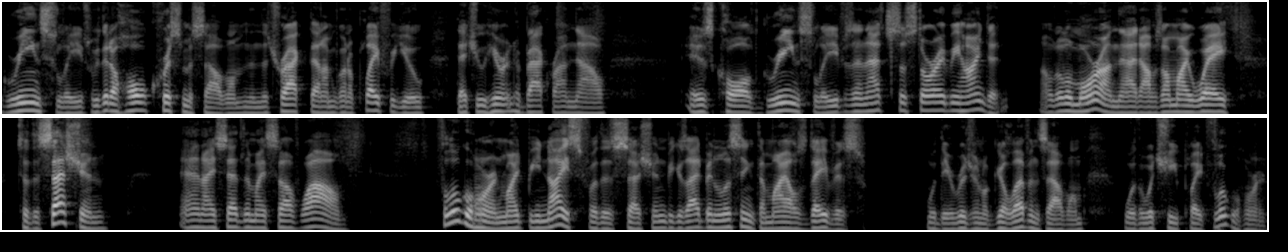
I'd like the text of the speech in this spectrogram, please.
Greensleeves. We did a whole Christmas album, and the track that I'm going to play for you that you hear in the background now is called Greensleeves, and that's the story behind it. A little more on that. I was on my way to the session, and I said to myself, wow, flugelhorn might be nice for this session because I'd been listening to Miles Davis with the original Gil Evans album, with which he played flugelhorn.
